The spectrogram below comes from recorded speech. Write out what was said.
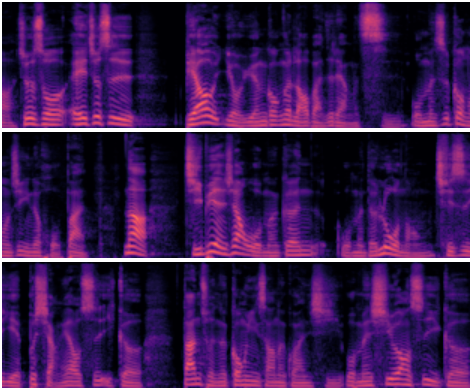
啊，就是说，哎，就是不要有员工跟老板这两个词，我们是共同经营的伙伴。那即便像我们跟我们的洛农，其实也不想要是一个单纯的供应商的关系，我们希望是一个。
